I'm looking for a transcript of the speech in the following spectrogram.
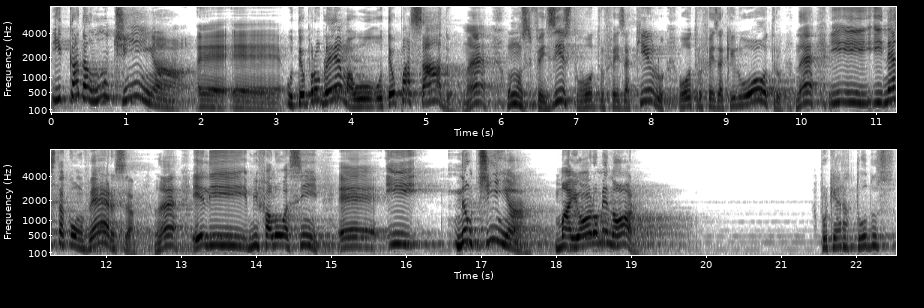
E cada um tinha é, é, o teu problema, o, o, teu passado, né? Uns fez isto, outro fez aquilo, outro fez aquilo outro, né? E, e nesta conversa, né? Ele me falou assim, é, e não tinha maior ou menor, porque era todos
